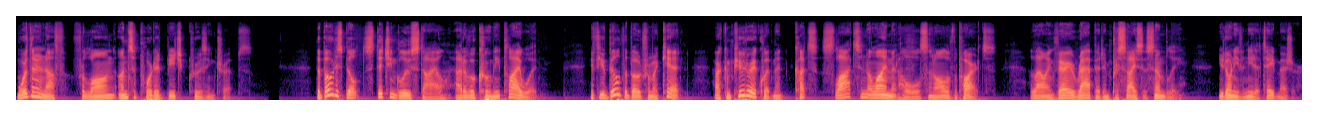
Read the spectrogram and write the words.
more than enough for long, unsupported beach cruising trips. The boat is built stitch and glue style out of Okoume plywood. If you build the boat from a kit, our computer equipment cuts slots and alignment holes in all of the parts, allowing very rapid and precise assembly. You don't even need a tape measure.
